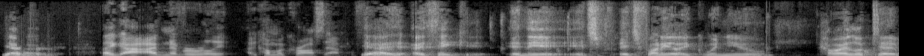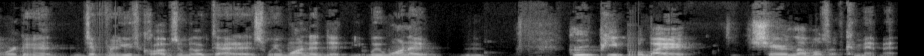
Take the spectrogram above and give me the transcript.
Yeah. Like I, have never really come across that before. yeah i think in the it's it's funny like when you how i looked at working at different youth clubs and we looked at it is we wanted to we want to group people by shared levels of commitment.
